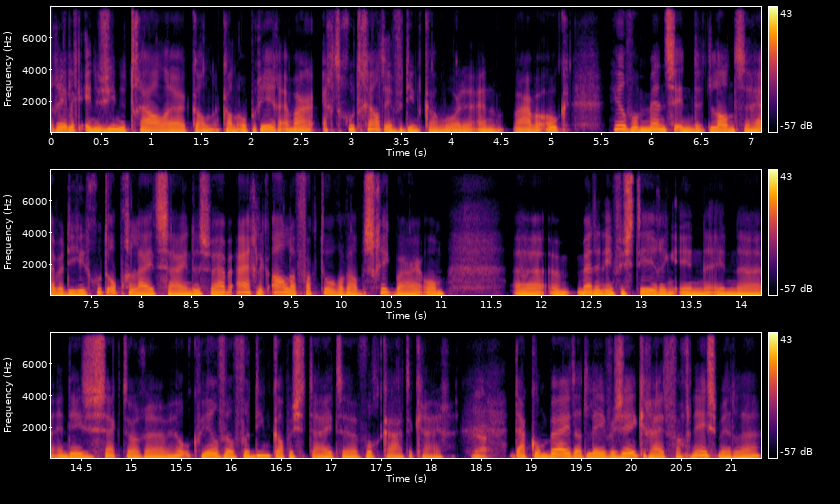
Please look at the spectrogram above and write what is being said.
redelijk energie-neutraal kan, kan opereren en waar echt goed geld in verdiend kan worden. En waar we ook heel veel mensen in dit land hebben die goed opgeleid zijn. Dus we hebben eigenlijk alle factoren wel beschikbaar om uh, met een investering in, in, uh, in deze sector uh, ook heel veel verdiencapaciteit voor elkaar te krijgen. Ja. Daar komt bij dat leverzekerheid van geneesmiddelen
